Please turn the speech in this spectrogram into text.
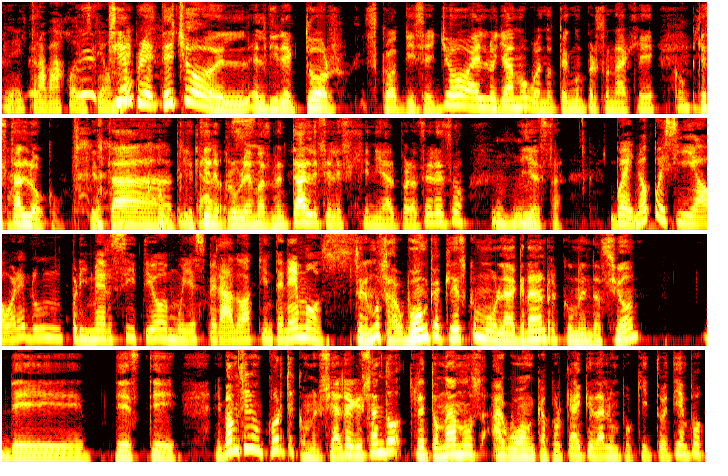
el trabajo de este hombre. Siempre, de hecho, el, el director Scott dice, yo a él lo llamo cuando tengo un personaje que está loco, que está, que tiene problemas mentales, él es genial para hacer eso y ya está. Bueno, pues y ahora en un primer sitio muy esperado, ¿a quién tenemos? Tenemos a Wonka, que es como la gran recomendación de, de este... Vamos a ir a un corte comercial. Regresando, retomamos a Wonka, porque hay que darle un poquito de tiempo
